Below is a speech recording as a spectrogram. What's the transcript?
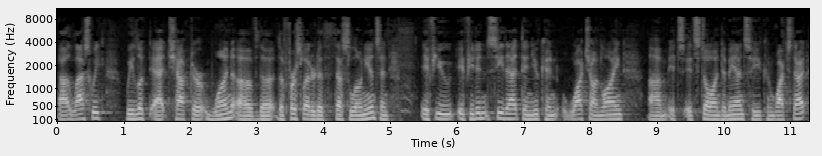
Uh, last week we looked at chapter one of the the first letter to the Thessalonians, and if you if you didn't see that, then you can watch online um, it's it's still on demand, so you can watch that.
